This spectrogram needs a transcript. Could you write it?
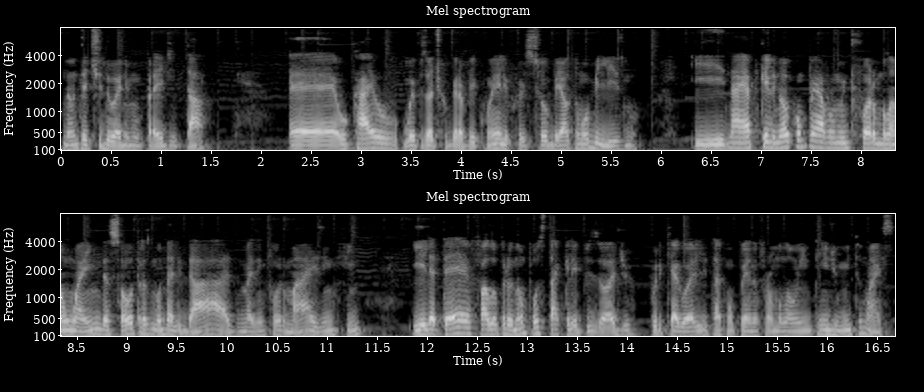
não ter tido ânimo para editar. É, o Caio, o episódio que eu gravei com ele foi sobre automobilismo. E na época ele não acompanhava muito Fórmula 1 ainda, só outras modalidades mais informais, enfim. E ele até falou para eu não postar aquele episódio, porque agora ele tá acompanhando Fórmula 1 e entende muito mais.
